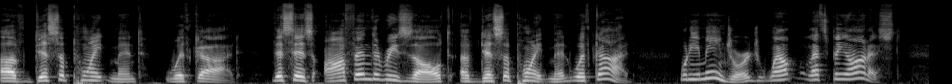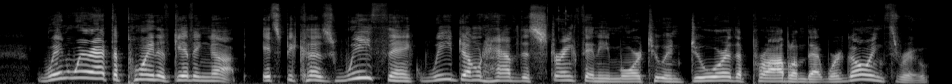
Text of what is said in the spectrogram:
of disappointment with God. This is often the result of disappointment with God. What do you mean, George? Well, let's be honest. When we're at the point of giving up, it's because we think we don't have the strength anymore to endure the problem that we're going through.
